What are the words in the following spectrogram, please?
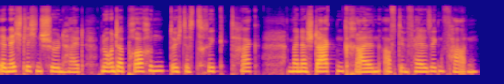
der nächtlichen Schönheit, nur unterbrochen durch das Trick-Track meiner starken Krallen auf dem felsigen Faden.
